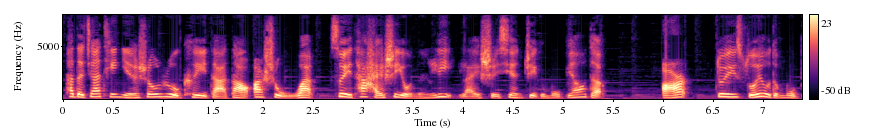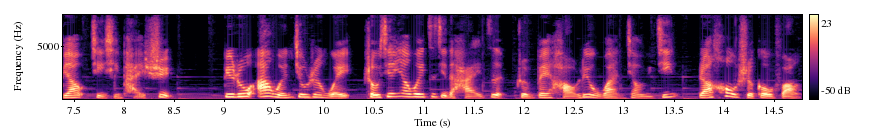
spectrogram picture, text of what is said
他的家庭年收入可以达到二十五万，所以他还是有能力来实现这个目标的。R 对所有的目标进行排序，比如阿文就认为，首先要为自己的孩子准备好六万教育金，然后是购房，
